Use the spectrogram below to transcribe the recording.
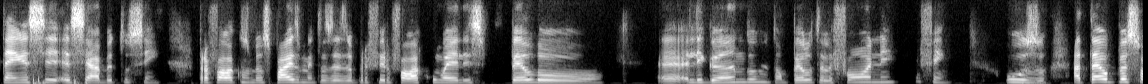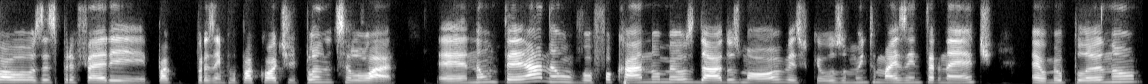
Tenho esse, esse hábito, sim. Para falar com os meus pais, muitas vezes eu prefiro falar com eles pelo é, ligando, então pelo telefone, enfim, uso. Até o pessoal às vezes prefere, por exemplo, o pacote de plano de celular. é, não ter, ah, não, vou focar nos meus dados móveis, porque eu uso muito mais a internet. É, o meu plano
